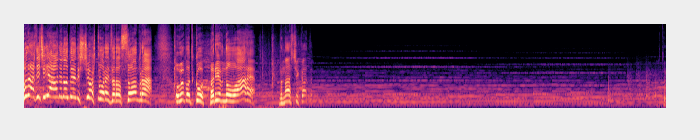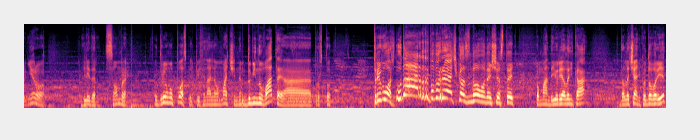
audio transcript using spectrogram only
У нас нічия 1-1! Що ж творить зараз Сомбра? У випадку рівноваги. На нас чекати. Турніру лідер Сомбри у другому поспіль півфінальному матчі не домінувати, а просто Тривожно. Удар! Поперечка! Знову не щастить. Команди Юрія Ленька. Далеченько до воріт.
